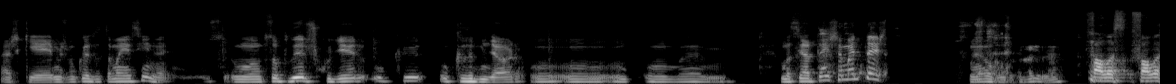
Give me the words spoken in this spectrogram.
Acho que é a mesma coisa também assim, não é? Uma pessoa poder escolher o que, o que de melhor um, um, uma, uma cidade tem, chama-lhe teste. Não é? O relatório, não é? Fala-se fala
